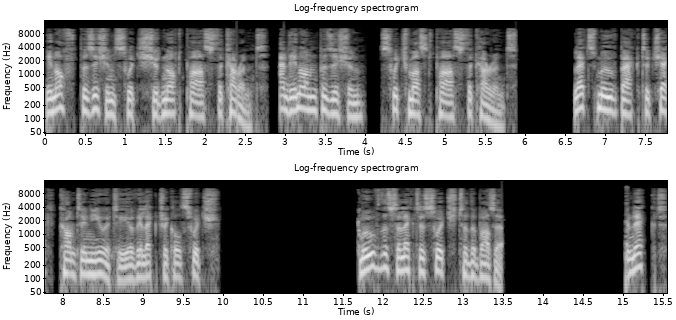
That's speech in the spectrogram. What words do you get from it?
In off position switch should not pass the current, and in on position, switch must pass the current. Let's move back to check continuity of electrical switch. Move the selector switch to the buzzer. Connect,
